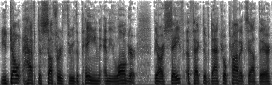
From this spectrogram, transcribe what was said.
You don't have to suffer through the pain any longer. There are safe effective natural products out there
